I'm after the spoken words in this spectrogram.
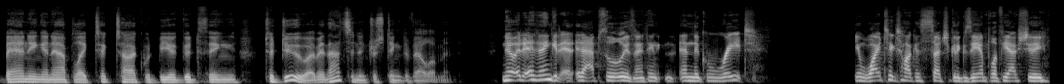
banning an app like TikTok would be a good thing to do. I mean, that's an interesting development. No, I think it, it absolutely is, and I think and the great you know, why TikTok is such a good example. If you actually, you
